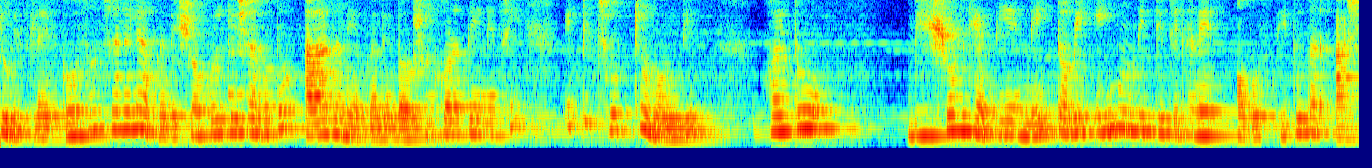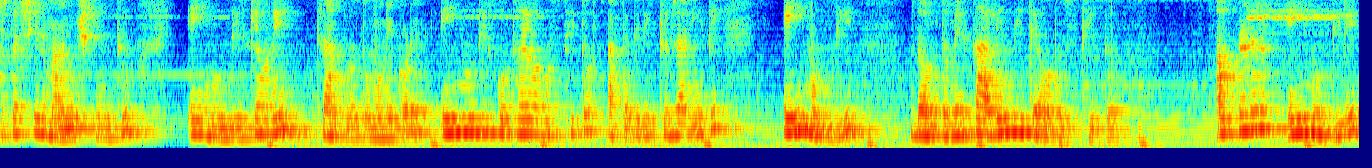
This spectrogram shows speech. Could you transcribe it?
রুবিজ লাইফ গোজন চ্যানেলে আপনাদের সকলকে স্বাগত। আজ আমি আপনাদের দর্শন করাতে এনেছি একটি ছোট্ট মন্দির। হয়তো ভীষণ খ্যাতি এর নেই, তবে এই মন্দিরটি যেখানে অবস্থিত, তার আশেপাশের মানুষ কিন্তু এই মন্দিরকে অনেক জাগ্রত মনে করেন। এই মন্দির কোথায় অবস্থিত? আপনাদের একটু জানিয়ে দিই। এই মন্দির দমদমের কালিন্দিতে অবস্থিত। আপনারা এই মন্দিরে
